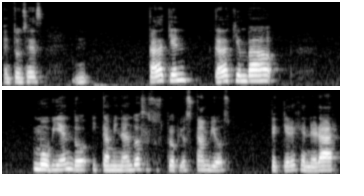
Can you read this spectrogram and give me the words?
Entonces, cada quien, cada quien va moviendo y caminando hacia sus propios cambios que quiere generar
